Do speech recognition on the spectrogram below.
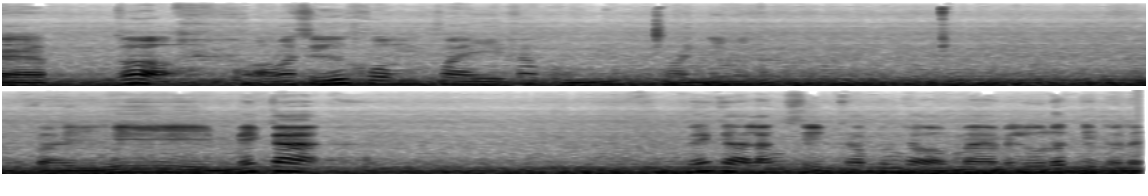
ครับ ก็ออกมาซื้อโคมไฟครับผมวันนี้ ไปที่เมกะเมกาลังสิตครับเพิ่งจะออกมาไม่รู้รถติดอะไร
